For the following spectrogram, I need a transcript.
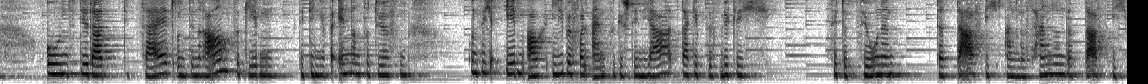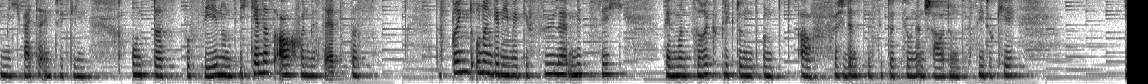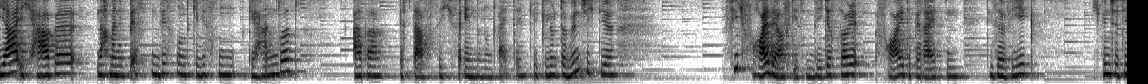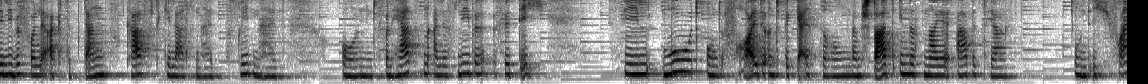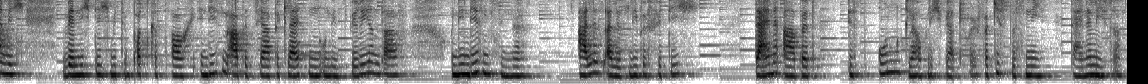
und dir da die Zeit und den Raum zu geben, die Dinge verändern zu dürfen und sich eben auch liebevoll einzugestehen, ja, da gibt es wirklich Situationen, da darf ich anders handeln, da darf ich mich weiterentwickeln und das zu sehen. Und ich kenne das auch von mir selbst, dass das bringt unangenehme Gefühle mit sich, wenn man zurückblickt und, und auf verschiedenste Situationen schaut und sieht, okay, ja, ich habe nach meinem besten Wissen und Gewissen gehandelt, aber es darf sich verändern und weiterentwickeln. Und da wünsche ich dir viel Freude auf diesem Weg. Es soll Freude bereiten, dieser Weg. Ich wünsche dir liebevolle Akzeptanz, Kraft, Gelassenheit, Zufriedenheit und von Herzen alles Liebe für dich. Viel Mut und Freude und Begeisterung beim Start in das neue Arbeitsjahr. Und ich freue mich, wenn ich dich mit dem Podcast auch in diesem Arbeitsjahr begleiten und inspirieren darf. Und in diesem Sinne, alles, alles Liebe für dich. Deine Arbeit ist unglaublich wertvoll. Vergiss das nie. Deine Lisa.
